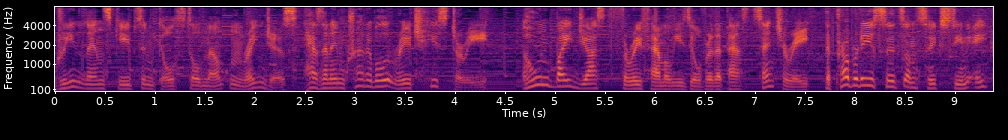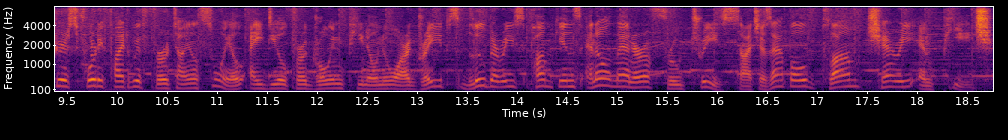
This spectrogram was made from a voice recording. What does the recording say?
green landscapes and coastal mountain ranges has an incredible rich history. Owned by just three families over the past century, the property sits on 16 acres fortified with fertile soil, ideal for growing Pinot Noir grapes, blueberries, pumpkins, and all manner of fruit trees such as apple, plum, cherry, and peach.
